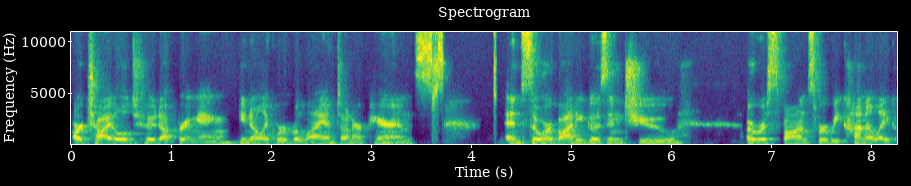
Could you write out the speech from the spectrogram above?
our childhood upbringing, you know, like we're reliant on our parents. And so our body goes into a response where we kind of like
